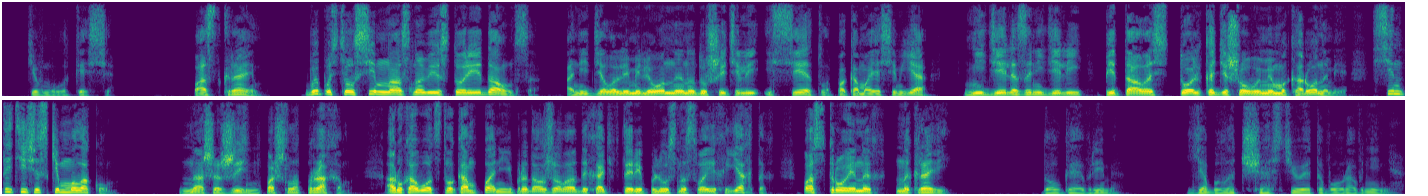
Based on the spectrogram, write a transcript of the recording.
— кивнула Кэсси. «Пасткраем Выпустил Сим на основе истории Даунса. Они делали миллионные надушители из Сиэтла, пока моя семья неделя за неделей питалась только дешевыми макаронами, синтетическим молоком. Наша жизнь пошла прахом, а руководство компании продолжало отдыхать в Терри Плюс на своих яхтах, построенных на крови. Долгое время я была частью этого уравнения,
